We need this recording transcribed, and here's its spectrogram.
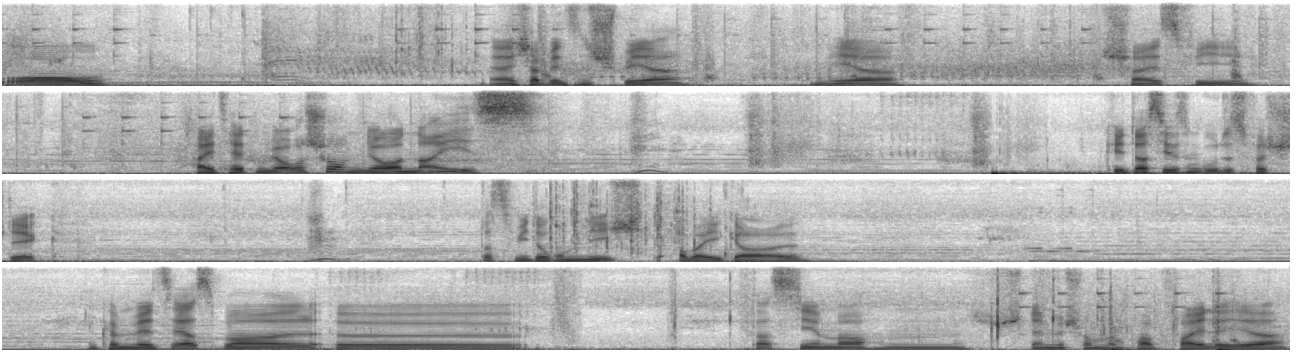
Wow. Ja, ich habe jetzt ein Speer. Mehr. Scheißvieh. Halt hätten wir auch schon. Ja, nice. Okay, das hier ist ein gutes Versteck. Das wiederum nicht, aber egal. Dann können wir jetzt erstmal äh, das hier machen. Stellen wir schon mal ein paar Pfeile her.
